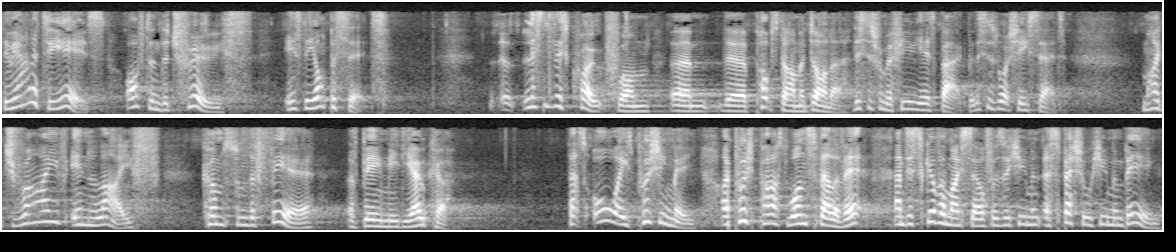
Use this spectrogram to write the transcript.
The reality is, often the truth is the opposite. Listen to this quote from um, the pop star Madonna. This is from a few years back, but this is what she said My drive in life comes from the fear of being mediocre. That's always pushing me. I push past one spell of it and discover myself as a, human, a special human being.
